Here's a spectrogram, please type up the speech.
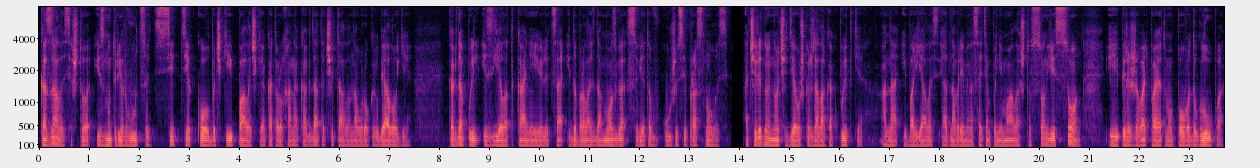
Казалось, что изнутри рвутся все те колбочки и палочки, о которых она когда-то читала на уроках биологии. Когда пыль изъела ткани ее лица и добралась до мозга, Света в ужасе проснулась. Очередной ночи девушка ждала как пытки. Она и боялась, и одновременно с этим понимала, что сон есть сон, и переживать по этому поводу глупо.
